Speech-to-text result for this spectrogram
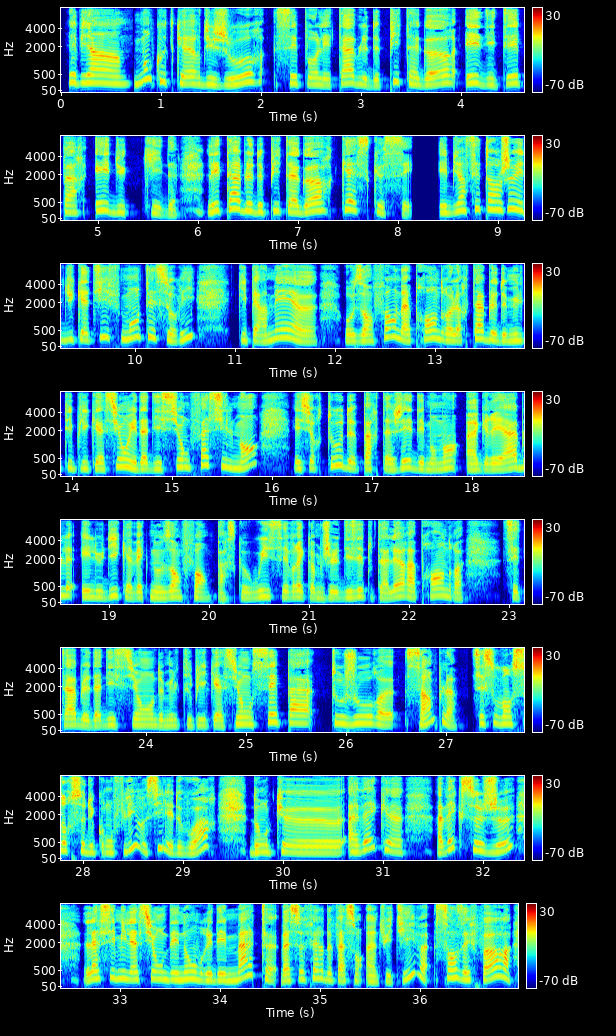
Eh bien, mon coup de cœur du jour, c'est pour les tables de Pythagore éditées par EduKid. Les tables de Pythagore, qu'est-ce que c'est? Eh bien, c'est un jeu éducatif Montessori qui permet euh, aux enfants d'apprendre leur table de multiplication et d'addition facilement et surtout de partager des moments agréables et ludiques avec nos enfants. Parce que oui, c'est vrai, comme je le disais tout à l'heure, apprendre ces tables d'addition, de multiplication, c'est pas toujours euh, simple. C'est souvent source du conflit aussi, les devoirs. Donc, euh, avec, avec ce jeu, l'assimilation des nombres et des maths va se faire de façon intuitive, sans effort,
